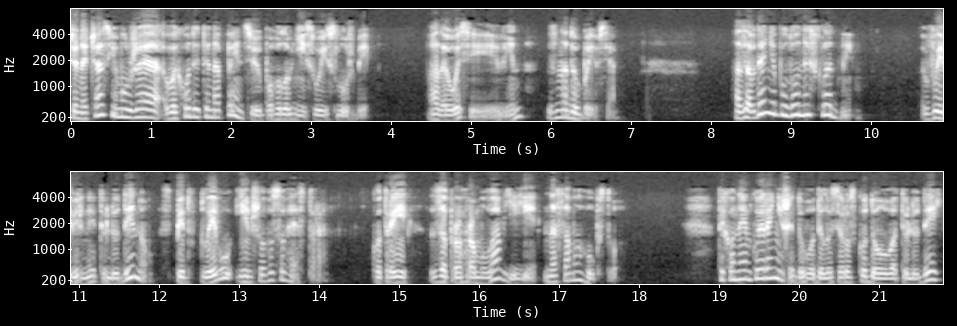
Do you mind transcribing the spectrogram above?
чи не час йому вже виходити на пенсію по головній своїй службі. Але ось і він знадобився. А завдання було нескладним вивільнити людину з-під впливу іншого сугестора, котрий запрограмував її на самогубство. Тихоненко і раніше доводилося розкодовувати людей,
